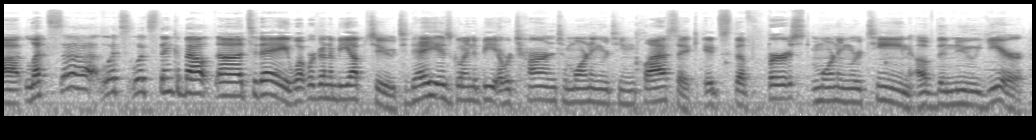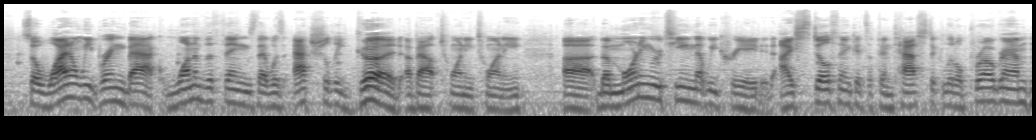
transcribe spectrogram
Uh, let's uh, let's let's think about uh, today. What we're going to be up to today is going to be a return to morning routine classic. It's the first morning routine of the new year. So why don't we bring back one of the things that was actually good about 2020? Uh, the morning routine that we created. I still think it's a fantastic little program.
